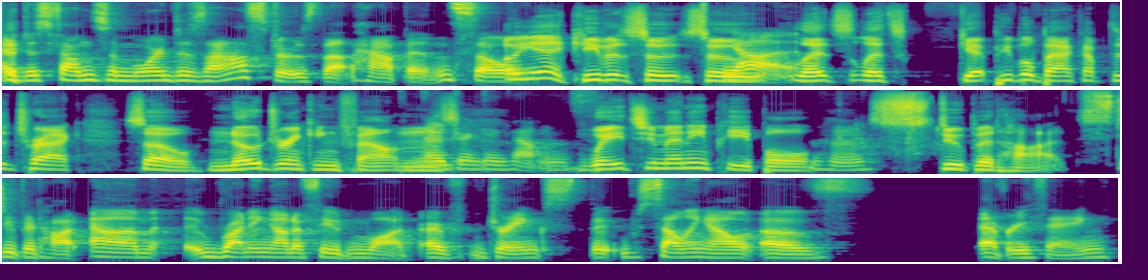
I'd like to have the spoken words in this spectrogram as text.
I just found some more disasters that happened. So Oh yeah, keep it so so Yeah. let's let's get people back up the track. So no drinking fountains. no drinking fountains. Way too many people. Mhm. Stupid hot. stupid hot. Um, running out of food and water, of drinks, the, selling out of everything.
